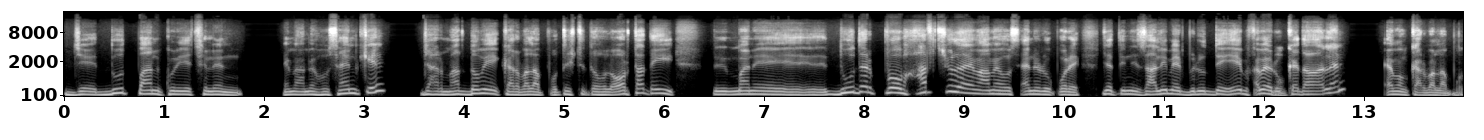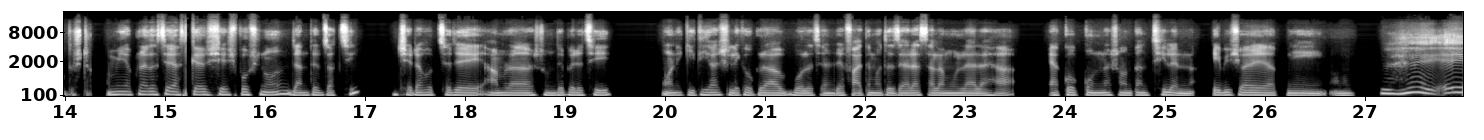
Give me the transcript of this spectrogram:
যে দুধ পান করিয়েছিলেন ইমামে হোসেনকে যার মাধ্যমে কারবালা প্রতিষ্ঠিত হলো অর্থাৎ এই মানে দুধের প্রভাব ছিল ইমামে হোসেনের উপরে যে তিনি জালিমের বিরুদ্ধে এভাবে রুখে দাঁড়ালেন এবং কারবালা প্রতিষ্ঠা আমি আপনার কাছে আজকের শেষ প্রশ্ন জানতে চাচ্ছি। সেটা হচ্ছে যে আমরা শুনতে পেরেছি অনেক ইতিহাস লেখকরা বলেছেন যে ফাতেমাতে জাহরা সালামুল্লাহ আলাহা একক কন্যা সন্তান ছিলেন না। এ বিষয়ে আপনি হ্যাঁ এই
